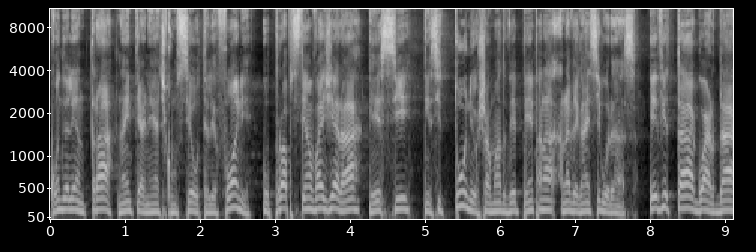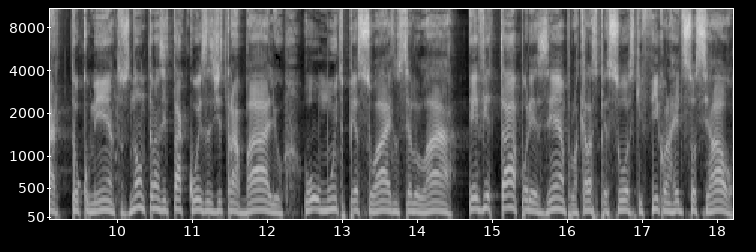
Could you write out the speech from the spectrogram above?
Quando ele entrar na internet com o seu telefone, o próprio sistema vai gerar esse esse túnel chamado VPN para navegar em segurança. Evitar guardar documentos, não transitar coisas de trabalho ou muito pessoais no celular Evitar, por exemplo, aquelas pessoas que ficam na rede social.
